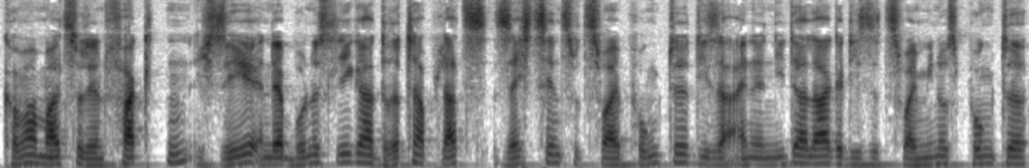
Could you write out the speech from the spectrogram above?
Kommen wir mal zu den Fakten. Ich sehe in der Bundesliga dritter Platz 16 zu 2 Punkte. Diese eine Niederlage, diese zwei Minuspunkte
